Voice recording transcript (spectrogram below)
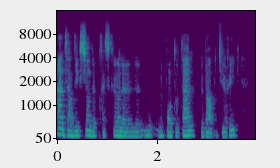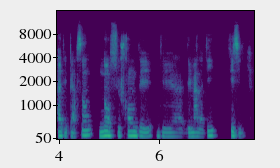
interdiction de prescrire le, le, pont total de barbiturique à des personnes non souffrant des maladies physiques.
